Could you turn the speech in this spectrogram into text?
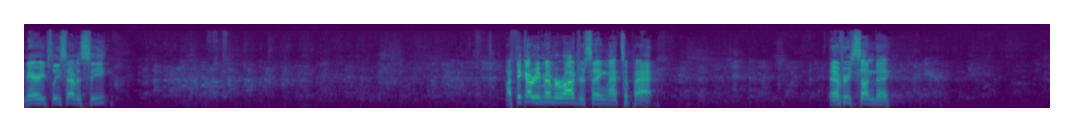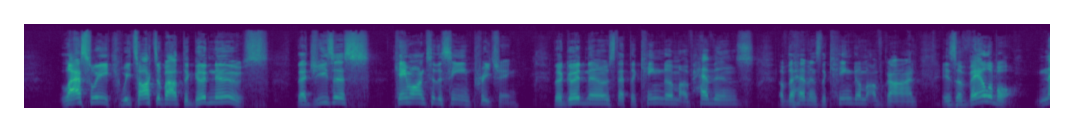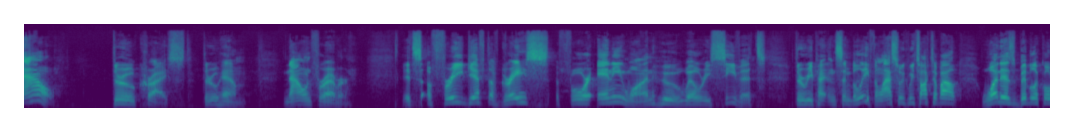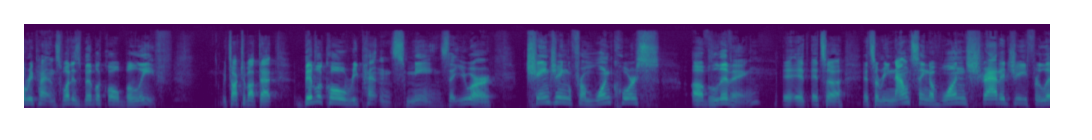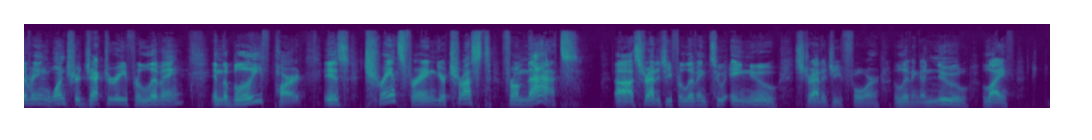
Mary, please have a seat. I think I remember Roger saying that to Pat. Every Sunday. Last week, we talked about the good news that Jesus came onto the scene preaching. The good news that the kingdom of heavens, of the heavens, the kingdom of God is available now through Christ, through Him, now and forever. It's a free gift of grace for anyone who will receive it through repentance and belief. And last week we talked about what is biblical repentance? What is biblical belief? We talked about that. Biblical repentance means that you are changing from one course of living. It, it, it's, a, it's a renouncing of one strategy for living, one trajectory for living. In the belief part, is transferring your trust from that uh, strategy for living to a new strategy for living, a new life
